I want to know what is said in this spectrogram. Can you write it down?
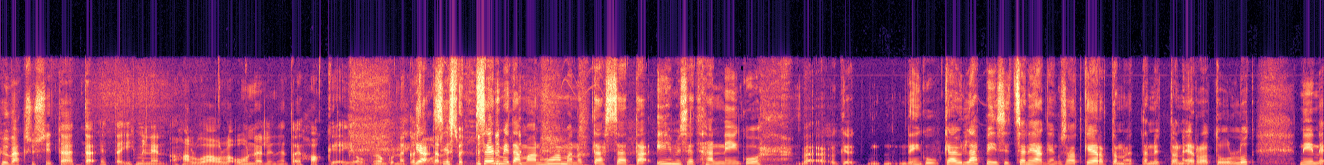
hyväksy sitä, että, että ihminen haluaa olla onnellinen tai hakee jo, jonkunnäköistä ja siis sen, mitä mä oon huomannut tässä, että ihmisethän niinku, niinku käy läpi sit sen jälkeen, kun sä oot kertonut, että nyt on ero tullut, niin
